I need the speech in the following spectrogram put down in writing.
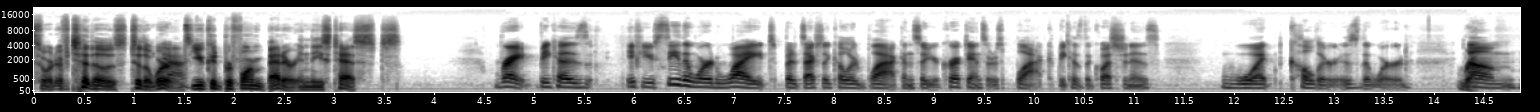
sort of to those to the words. Yeah. You could perform better in these tests. Right, because if you see the word white, but it's actually colored black, and so your correct answer is black because the question is, what color is the word? Right. Um,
